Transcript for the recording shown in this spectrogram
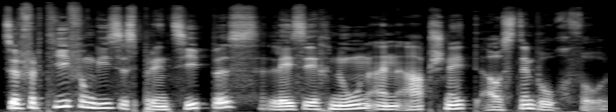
Zur Vertiefung dieses Prinzips lese ich nun einen Abschnitt aus dem Buch vor.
